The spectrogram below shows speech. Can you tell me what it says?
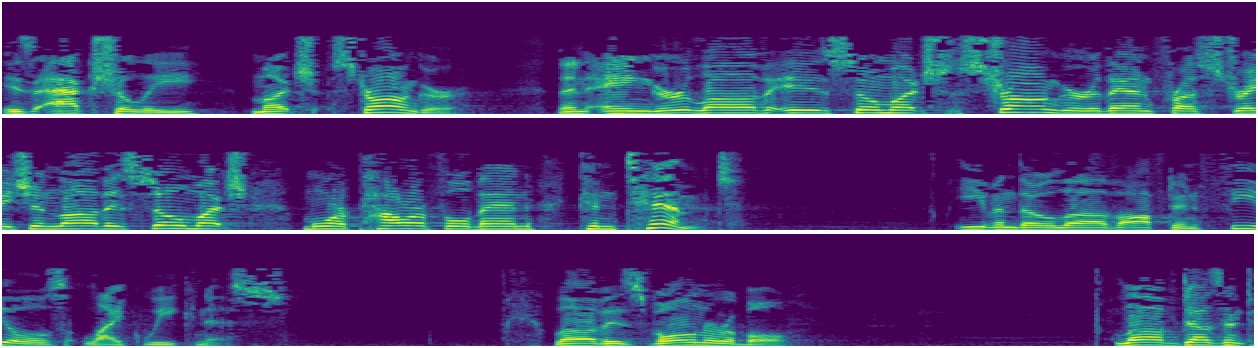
is actually much stronger than anger. Love is so much stronger than frustration. Love is so much more powerful than contempt even though love often feels like weakness. Love is vulnerable. Love doesn't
